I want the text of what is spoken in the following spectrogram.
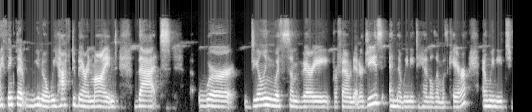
I think that you know we have to bear in mind that we're dealing with some very profound energies and that we need to handle them with care and we need to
